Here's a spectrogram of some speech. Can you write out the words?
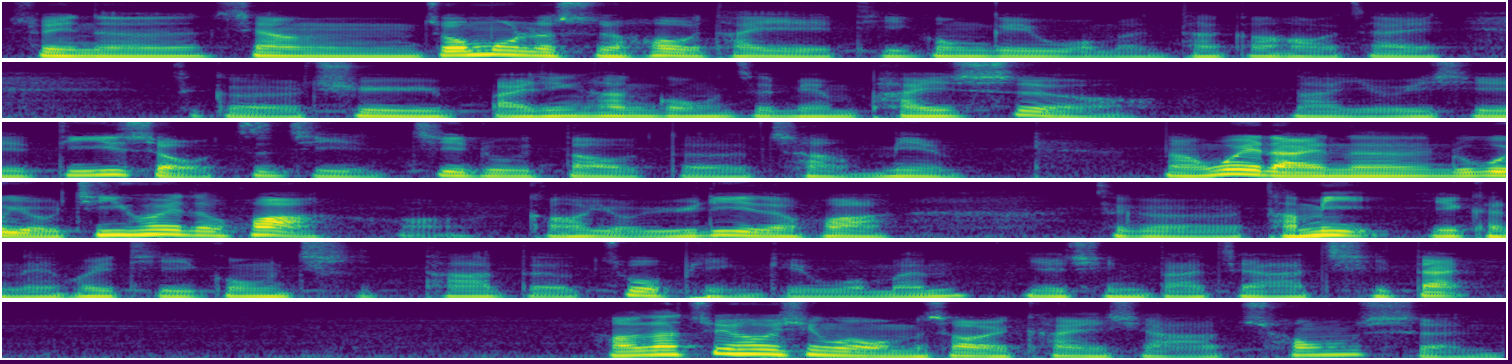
所以呢，像周末的时候，他也提供给我们，他刚好在这个去白金汉宫这边拍摄哦。那有一些第一手自己记录到的场面。那未来呢，如果有机会的话，哦，刚好有余力的话，这个唐蜜也可能会提供其他的作品给我们，也请大家期待。好，那最后新闻我们稍微看一下冲绳。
